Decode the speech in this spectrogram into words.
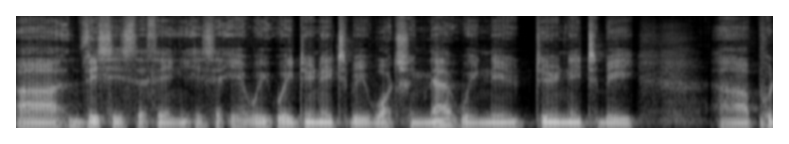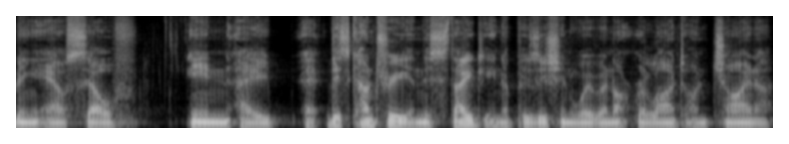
uh, this is the thing: is that yeah, we, we do need to be watching that. We need, do need to be uh, putting ourselves in a this country and this state in a position where we're not reliant on China.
